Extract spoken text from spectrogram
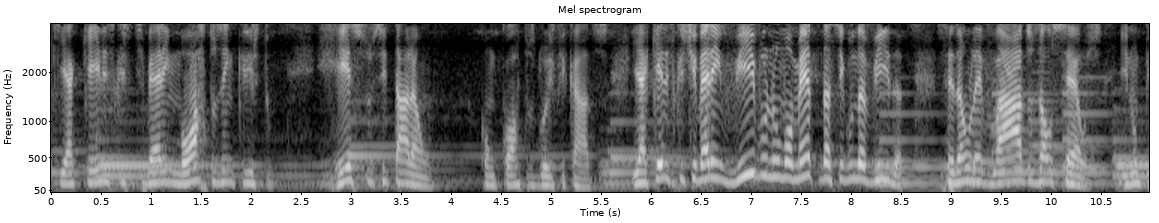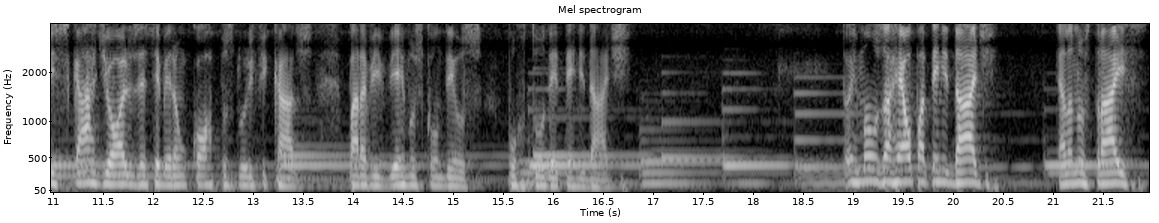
que aqueles que estiverem mortos em Cristo ressuscitarão com corpos glorificados. E aqueles que estiverem vivos no momento da segunda vida serão levados aos céus e num piscar de olhos receberão corpos glorificados para vivermos com Deus por toda a eternidade. Então, irmãos, a real paternidade, ela nos traz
